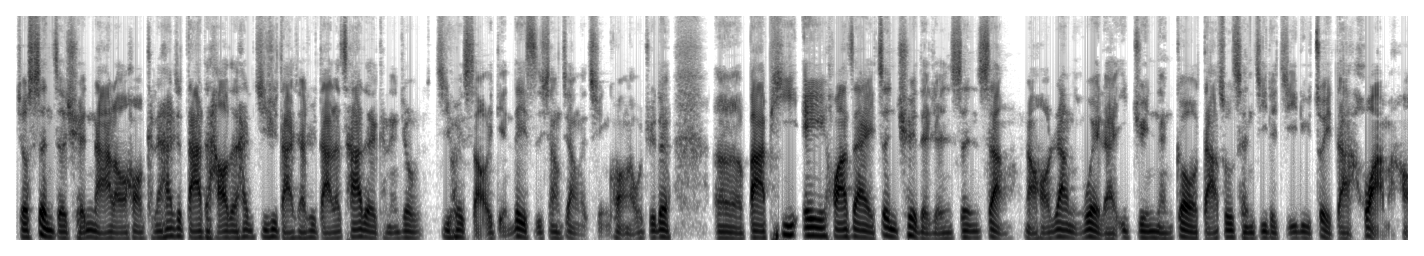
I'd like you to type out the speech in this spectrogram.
就胜者全拿了哈，可能他就打得好的，他就继续打下去；打得差的，可能就机会少一点。类似像这样的情况啊，我觉得，呃，把 PA 花在正确的人身上，然后让你未来一军能够打出成绩的几率最大化嘛。哈，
